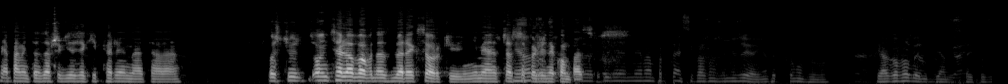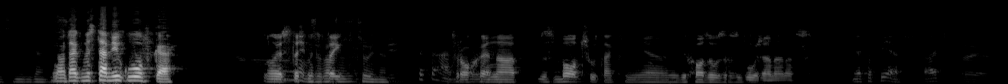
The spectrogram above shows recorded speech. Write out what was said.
Ja pamiętam zawsze gdzieś jaki perymetr, ale... Po prostu on celował w nas Berek sorki, nie miałem czasu spojrzeć na kompas. Nie, nie mam pretensji, ważne, że nie żyje, nie tylko mówię, bo ja go w ogóle nie widziałem ze swojej pozycji, nie widziałem gdzie No tak wystawił główkę. No jesteśmy Dobrze, tutaj ważne, że czujny. trochę na zboczu takim, nie? Oni wychodzą ze wzgórza na nas. Jako pierwszy, tak? To jest.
